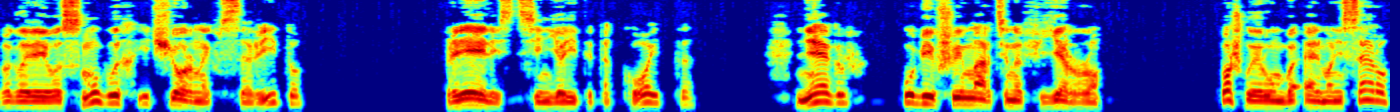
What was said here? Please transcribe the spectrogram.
во главе его смуглых и черных в Сарито прелесть сеньориты такой-то, негр, убивший Мартина Фьерро, пошлая румба Эль Монисеро,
